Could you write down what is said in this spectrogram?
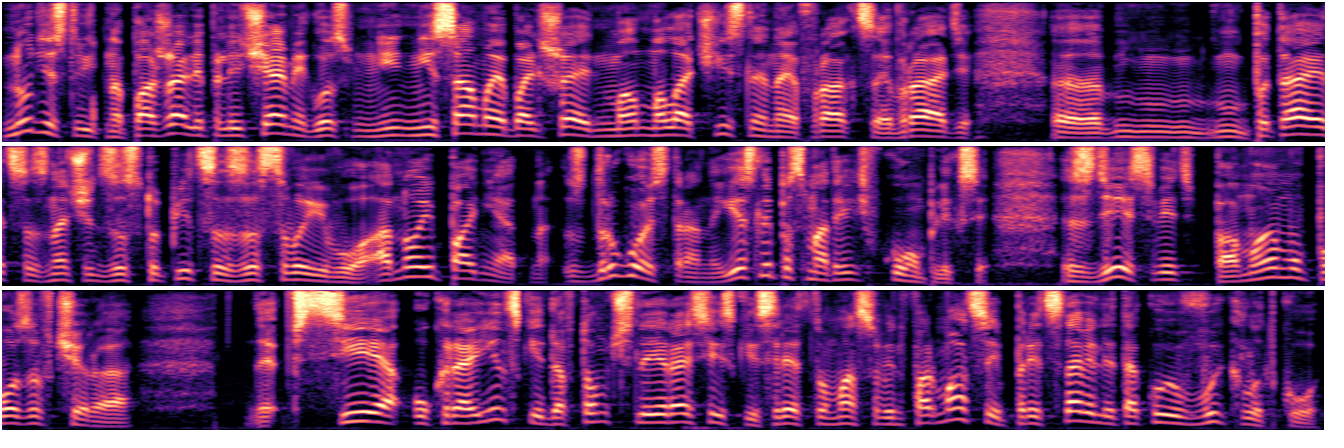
ну, действительно, пожали плечами, господи, не, не самая большая, малочисленная фракция в Раде э, пытается, значит, заступиться за своего. Оно и понятно. С другой стороны, если посмотреть в комплексе, здесь ведь, по-моему, позавчера все украинские, да в том числе и российские средства массовой информации представили такую выкладку,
